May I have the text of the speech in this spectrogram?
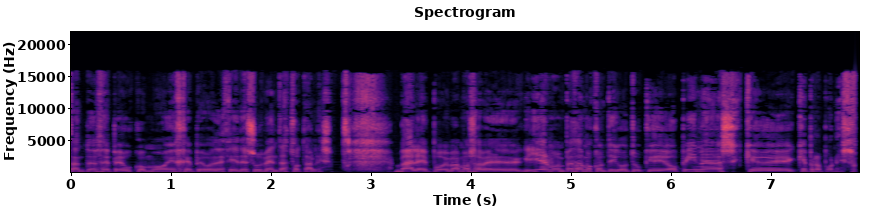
tanto en CPU como en GPU, es decir, de sus ventas totales. Vale, pues vamos a ver, Guillermo, empezamos contigo. ¿Tú qué opinas? ¿Qué, qué propones?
